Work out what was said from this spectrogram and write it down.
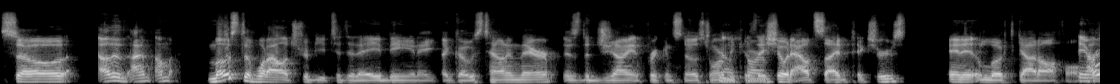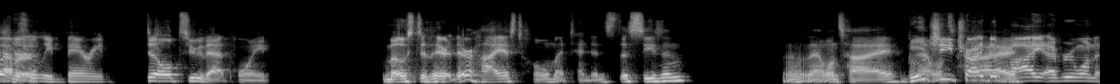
So other I'm, I'm most of what I'll attribute to today being a, a ghost town in there is the giant freaking snowstorm, because Snowstorm. they showed outside pictures and it looked god awful. they were However, absolutely buried still to that point, most of their their highest home attendance this season. oh, that one's high. Bucci one's tried high. to buy everyone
